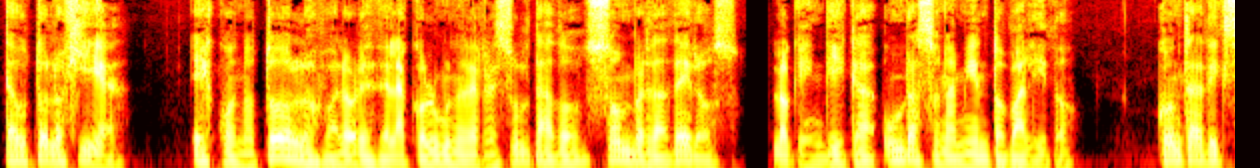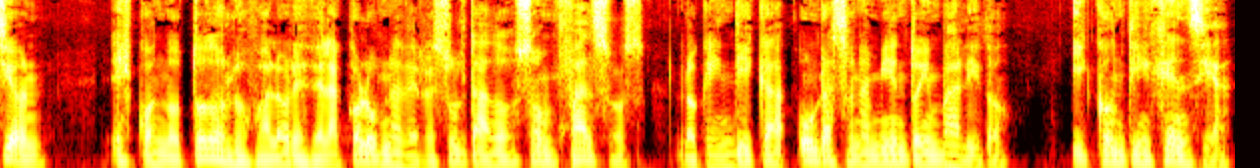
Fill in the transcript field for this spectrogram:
Tautología es cuando todos los valores de la columna de resultado son verdaderos, lo que indica un razonamiento válido. Contradicción es cuando todos los valores de la columna de resultado son falsos, lo que indica un razonamiento inválido. Y contingencia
